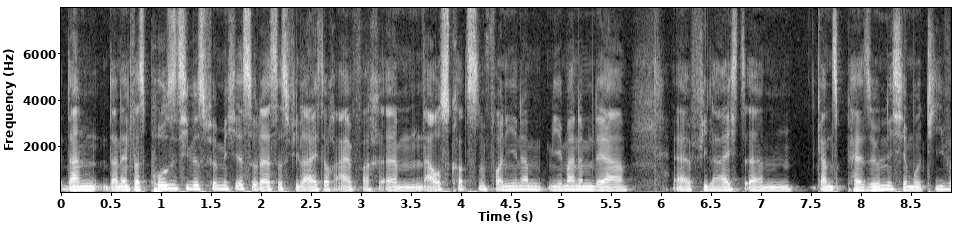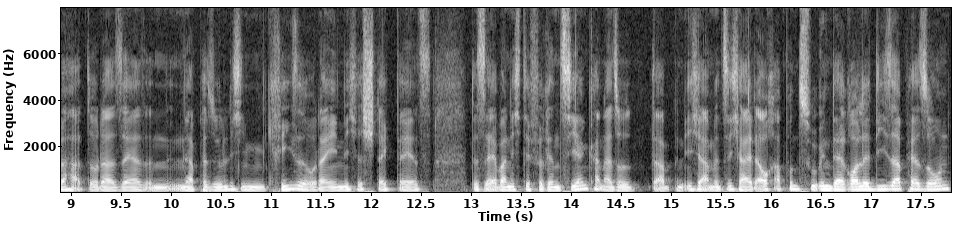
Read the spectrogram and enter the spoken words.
dann, dann etwas Positives für mich ist? Oder ist es vielleicht auch einfach ähm, Auskotzen von jenem, jemandem, der äh, vielleicht ähm, ganz persönliche Motive hat oder sehr in einer persönlichen Krise oder ähnliches steckt, der jetzt das selber nicht differenzieren kann. Also da bin ich ja mit Sicherheit auch ab und zu in der Rolle dieser Person.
